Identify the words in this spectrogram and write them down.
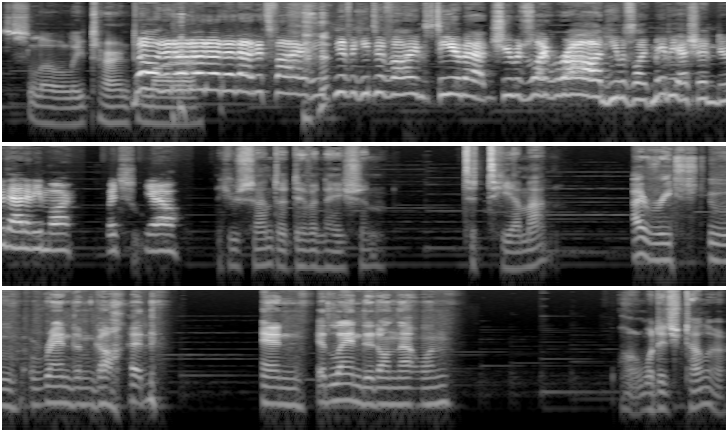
Slowly turn to No, no, no, no, no, no, no, it's fine. He, he divines Tiamat, and she was like, raw, and he was like, maybe I shouldn't do that anymore. Which, you know, You sent a divination to Tiamat? I reached to a random god and it landed on that one. What did you tell her?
